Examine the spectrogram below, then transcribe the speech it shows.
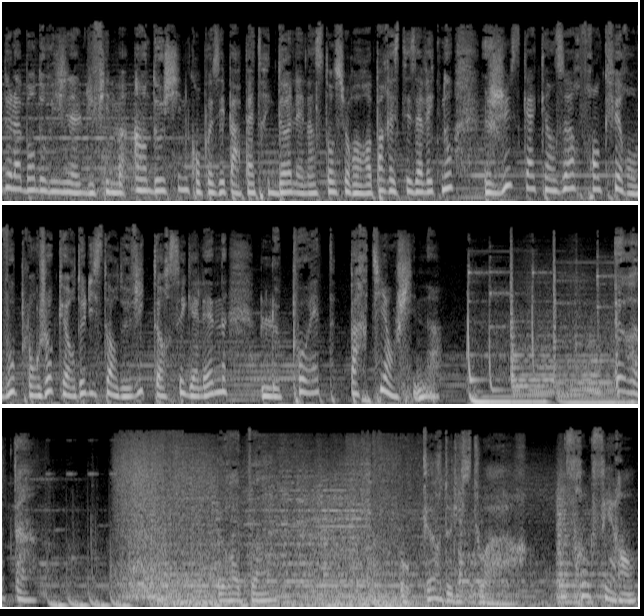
De la bande originale du film Indochine composé par Patrick Doll à l'instant sur Europe 1. Restez avec nous jusqu'à 15h. Franck Ferrand vous plonge au cœur de l'histoire de Victor Ségalen, le poète parti en Chine. Europe 1. Europe 1. Au cœur de l'histoire. Franck Ferrand.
